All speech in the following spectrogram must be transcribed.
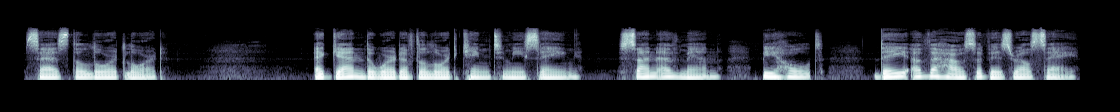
says the Lord Lord. Again the word of the Lord came to me, saying, Son of man, behold, they of the house of Israel say,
